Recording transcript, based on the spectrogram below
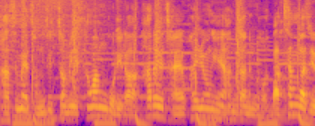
가슴의 정지점이 상완골이라 팔을 잘 활용해야 한다는 것. 마찬가지로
